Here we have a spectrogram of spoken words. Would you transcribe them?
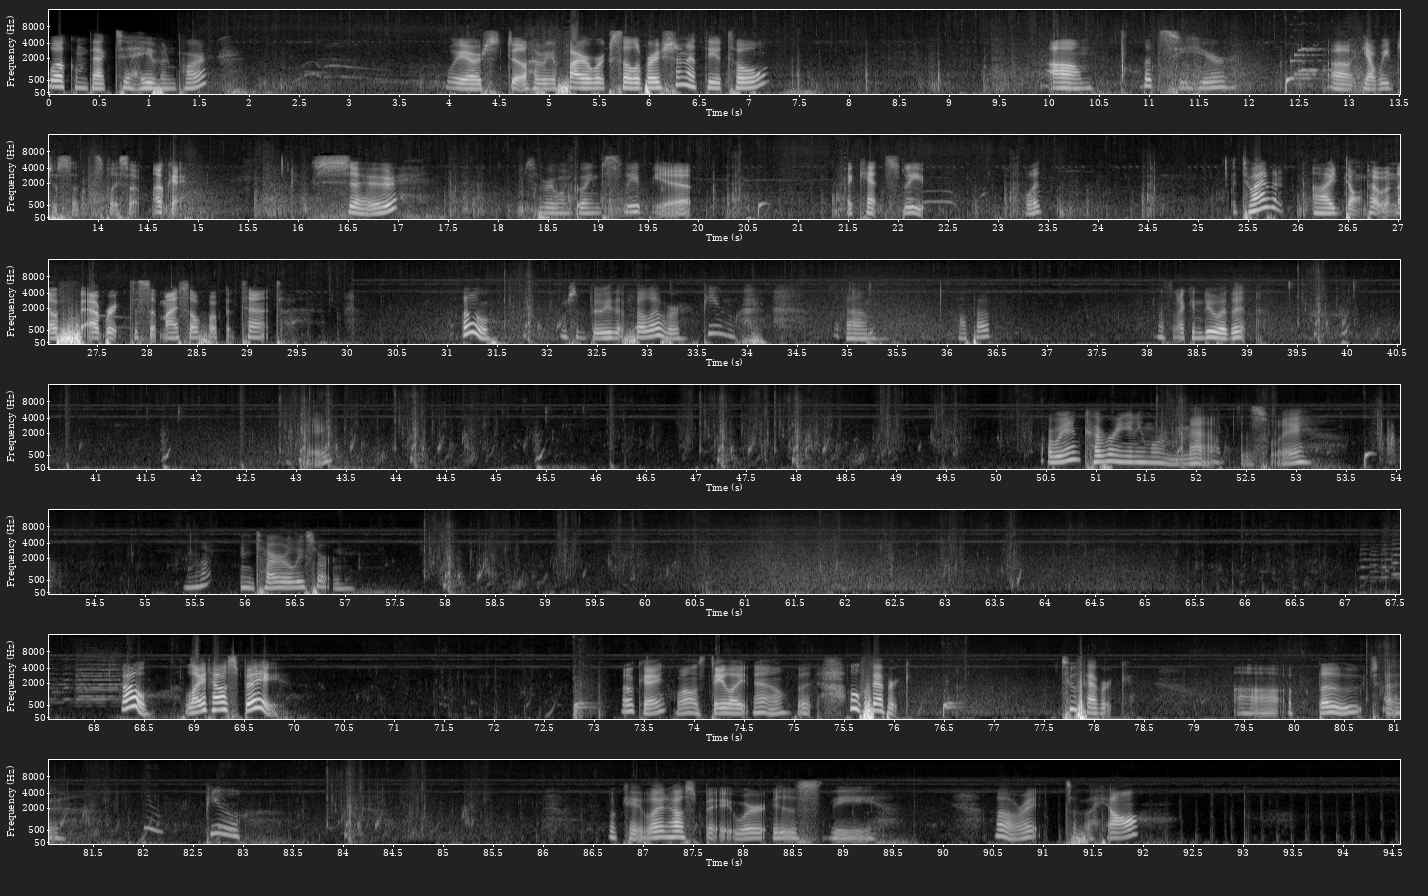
Welcome back to Haven Park. We are still having a fireworks celebration at the atoll. Um, let's see here. Uh, yeah, we just set this place up. Okay. So, is everyone going to sleep? Yeah. I can't sleep. What? Do I have an- I don't have enough fabric to set myself up a tent. Oh! There's a buoy that fell over. Pew! Um, hop up. Nothing I can do with it. Okay. Are we uncovering any more map this way? I'm not entirely certain. Oh! Lighthouse Bay! Okay, well it's daylight now, but... Oh, fabric! Two fabric. Uh, a boat. Uh, pew! Okay, Lighthouse Bay, where is the... Oh, right, it's over here.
